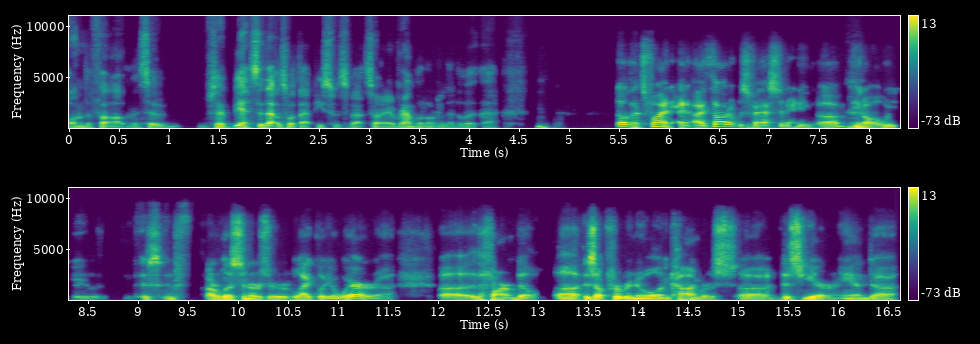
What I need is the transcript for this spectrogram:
on the farm. And so, so yeah, so that was what that piece was about. Sorry, I rambled on a little bit there. No, that's fine. I, I thought it was fascinating. Um, you know, we, our listeners are likely aware, uh, uh, the Farm Bill uh, is up for renewal in Congress uh, this year, and uh,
